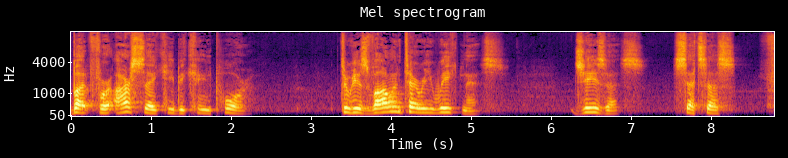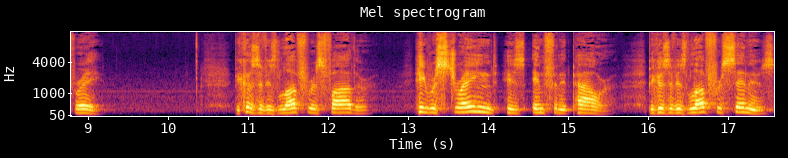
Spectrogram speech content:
But for our sake, he became poor. Through his voluntary weakness, Jesus sets us free. Because of his love for his Father, he restrained his infinite power. Because of his love for sinners,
